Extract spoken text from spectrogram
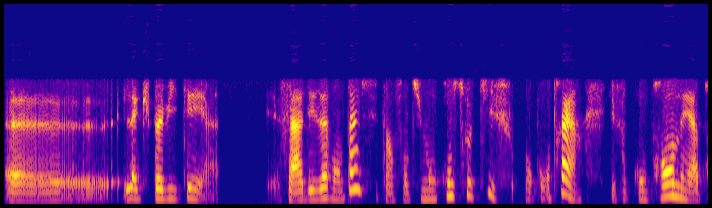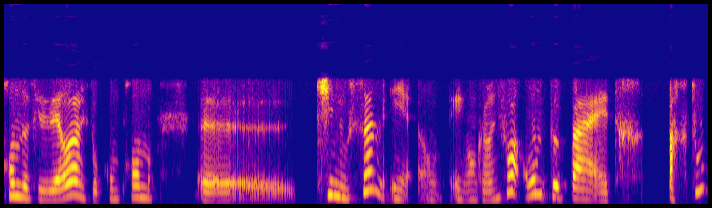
la culpabilité, ça a des avantages. C'est un sentiment constructif. Au contraire, il faut comprendre et apprendre de ses erreurs. Il faut comprendre qui nous sommes. Et, encore une fois, on ne peut pas être partout,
